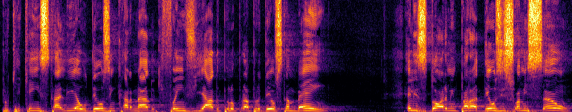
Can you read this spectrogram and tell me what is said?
porque quem está ali é o Deus encarnado que foi enviado pelo próprio Deus também. Eles dormem para Deus e sua missão.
